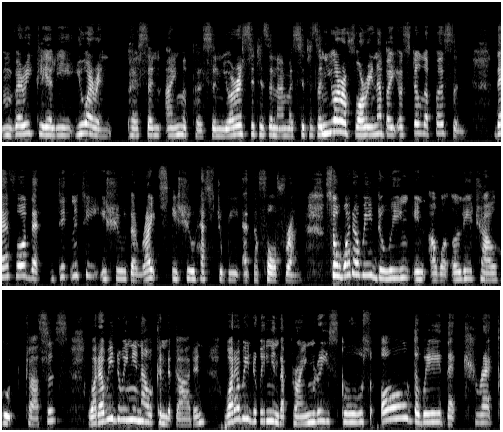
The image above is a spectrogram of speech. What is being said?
very clearly you are a person i'm a person. You're a citizen i'm a citizen. You're a foreigner but you're still a person. Therefore that dignity issue the rights issue has to be at the forefront. So what are we doing in our early childhood classes? What are we doing in our kindergarten? What are we doing in the primary schools? All the way that track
